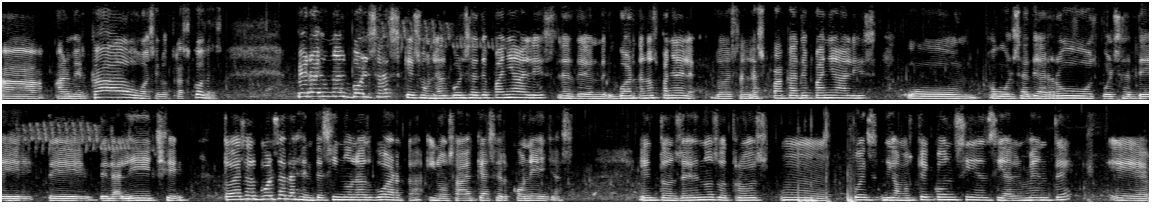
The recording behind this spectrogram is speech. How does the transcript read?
al mercado o hacer otras cosas. Pero hay unas bolsas que son las bolsas de pañales, las de donde guardan los pañales, donde están las pacas de pañales, o, bolsas de arroz, bolsas de, de, la leche. Todas esas bolsas la gente sí no las guarda y no sabe qué hacer con ellas. Entonces nosotros, mm, pues digamos que conciencialmente, eh,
